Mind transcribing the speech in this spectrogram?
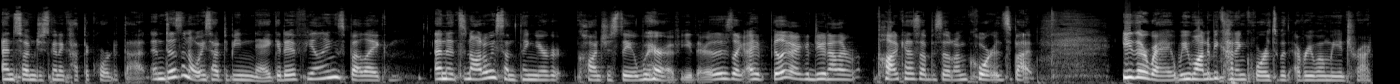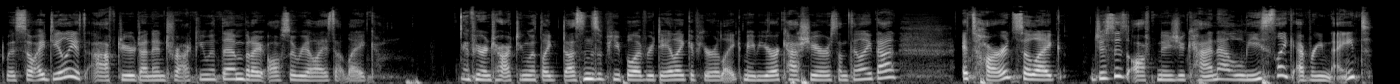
And so i'm just going to cut the cord with that. And it doesn't always have to be negative feelings but like and it's not always something you're consciously aware of either. There's like i feel like i could do another podcast episode on cords but Either way, we want to be cutting cords with everyone we interact with. So ideally, it's after you're done interacting with them. But I also realize that, like, if you're interacting with like dozens of people every day, like if you're like maybe you're a cashier or something like that, it's hard. So, like, just as often as you can, at least like every night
